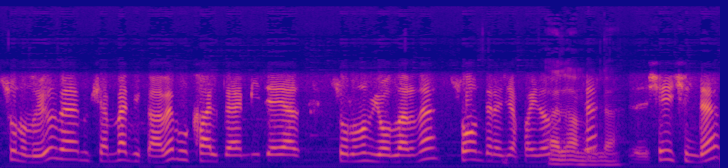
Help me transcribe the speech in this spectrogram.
sunuluyor ve mükemmel bir kahve. Bu kalbe, mideye, solunum yollarına son derece faydalı. Elhamdülillah. E, şey içinde,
